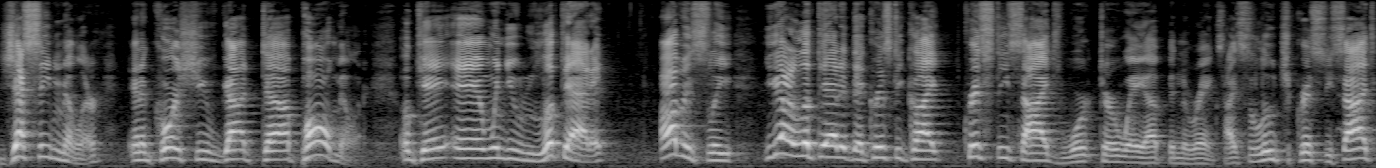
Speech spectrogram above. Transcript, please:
Jessie Miller, and of course, you've got uh, Paul Miller. Okay, and when you look at it, obviously, you got to look at it that Christie Christie Sides worked her way up in the ranks. I salute you, Christie Sides.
